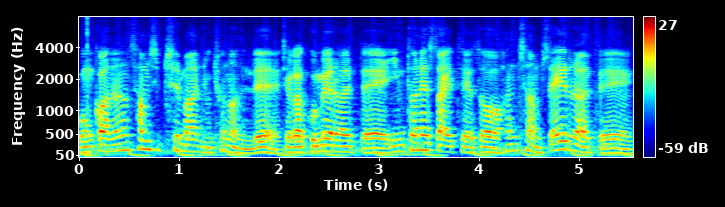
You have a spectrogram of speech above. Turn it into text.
원가는 37만 6천원인데 제가 구매를 할 때 인터넷 사이트에서 한참 세일을 할 때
